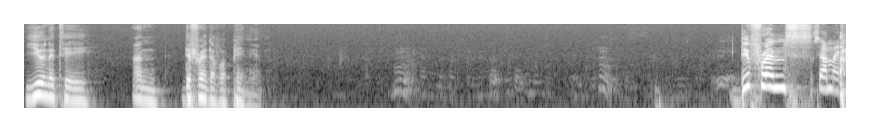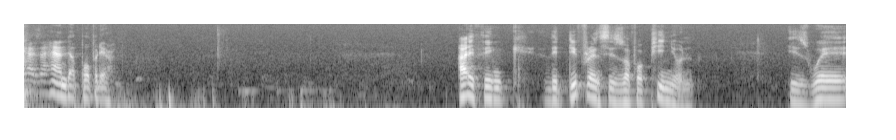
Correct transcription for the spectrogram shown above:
unity and different of opinion? Difference. Somebody has a hand up over there. I think the differences of opinion is where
